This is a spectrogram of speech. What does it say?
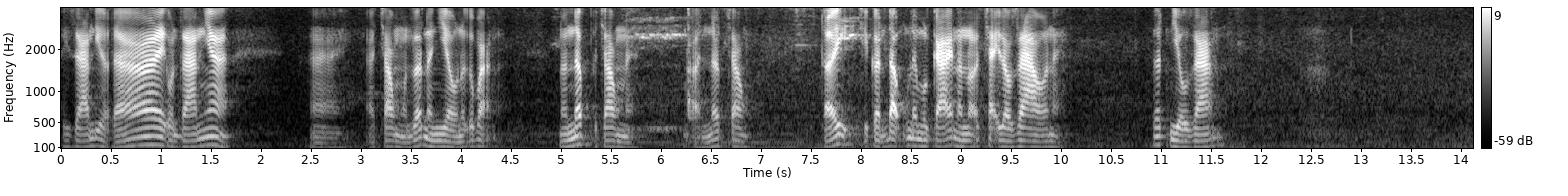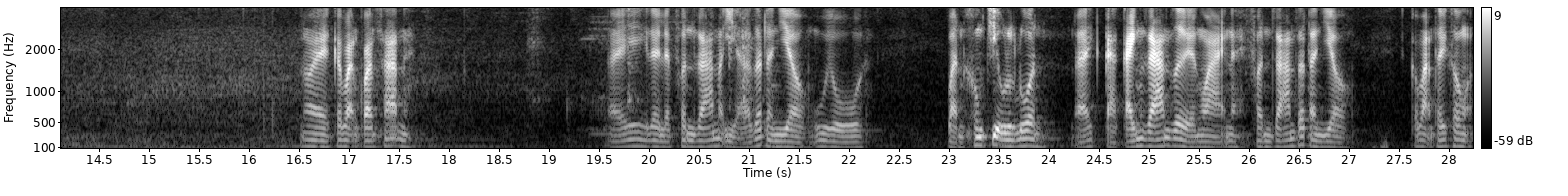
Thấy dán chưa? Đấy còn dán nhá. Đấy, ở trong còn rất là nhiều nữa các bạn. Nó nấp ở trong này. Ẩn nấp trong. Đấy chỉ cần động lên một cái là nó chạy rào rào này. Rất nhiều dán. Rồi các bạn quan sát này đấy, đây là phân rán nó ỉa rất là nhiều. Ui ôi. Bẩn không chịu được luôn. Đấy, cả cánh rán rơi ở ngoài này phần rán rất là nhiều. Các bạn thấy không ạ?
